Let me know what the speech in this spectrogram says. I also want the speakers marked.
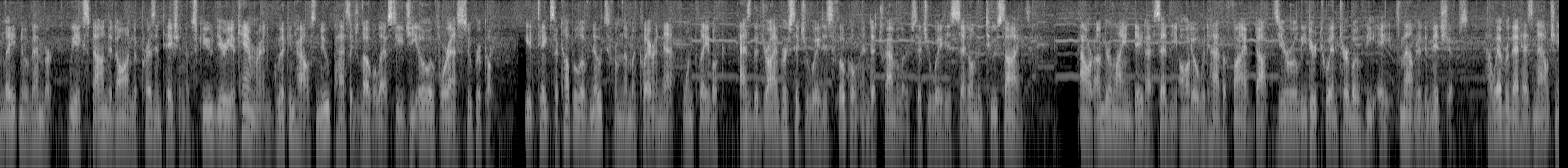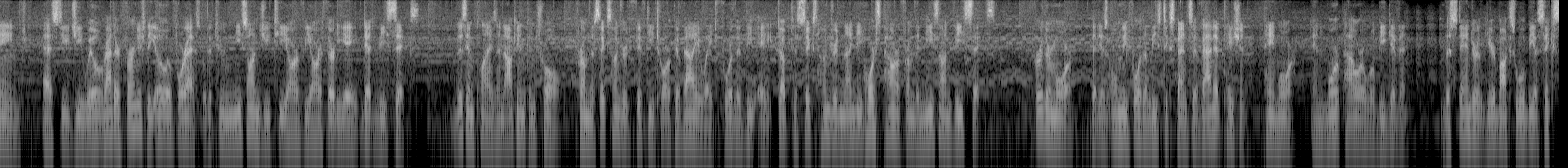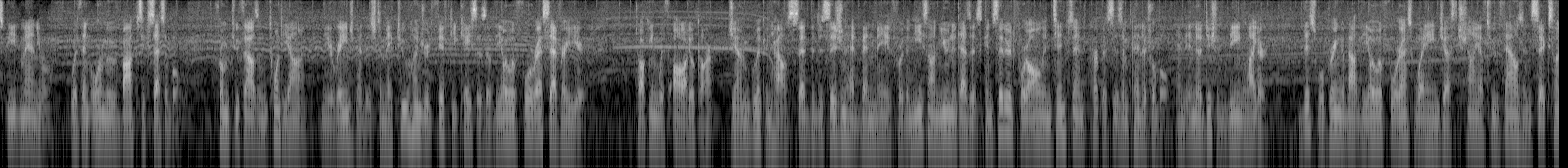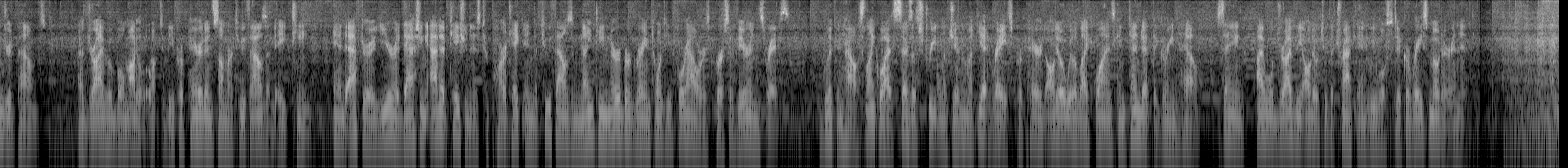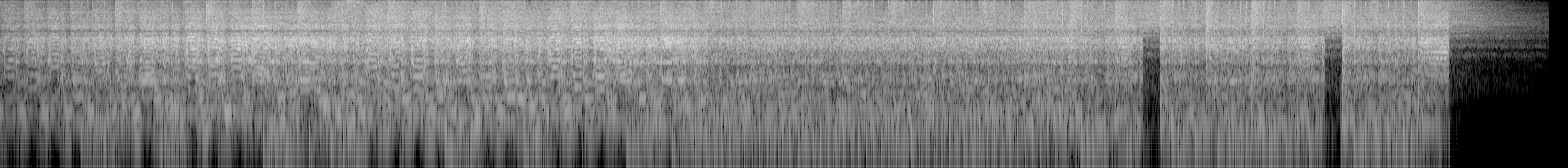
Speaker 1: late November, we expounded on the presentation of Scuderia Cameron Glickenhaus new passage level SCG004S Supercar. It takes a couple of notes from the McLaren F1 playbook, as the driver situate is focal and a traveler situate is set on the two sides. Our underlying data said the auto would have a 5.0-liter twin-turbo V8 mounted amidships, however that has now changed, SCG will rather furnish the 004S with a tuned Nissan GT-R VR38 DET V6. This implies a knock-in control, from the 650 torque evaluate for the V8 up to 690 horsepower from the Nissan V6. Furthermore, that is only for the least expensive adaptation, pay more, and more power will be given. The standard gearbox will be a 6-speed manual, with an OR-move box accessible. From 2020 on, the arrangement is to make 250 cases of the 004S every year. Talking with Autocar, Jim Glickenhaus said the decision had been made for the Nissan unit as it's considered for all intents and purposes impenetrable and in addition being lighter. This will bring about the 004S weighing just shy of 2,600 pounds. A drivable model ought to be prepared in summer 2018, and after a year a dashing adaptation is to partake in the 2019 Nürburgring 24 Hours Perseverance Race. Glickenhaus likewise says a street legitimate yet race-prepared auto will likewise contend at the Green Hell, saying, I will drive the auto to the track and we will stick a race motor in it.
